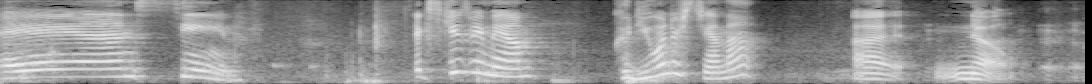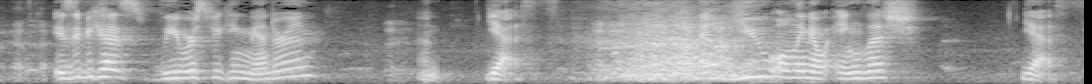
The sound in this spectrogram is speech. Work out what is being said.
And scene. Excuse me, ma'am. Could you understand that? Uh, no. Is it because we were speaking Mandarin? Um, yes. And you only know English? Yes.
